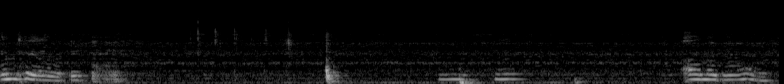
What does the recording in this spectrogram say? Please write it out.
I'm gonna put it on with this side. Mm -hmm. Oh my god.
